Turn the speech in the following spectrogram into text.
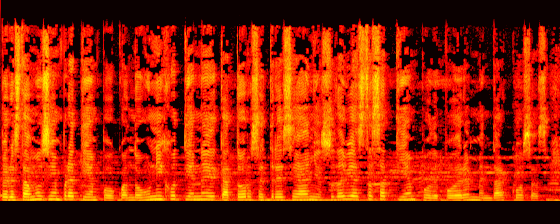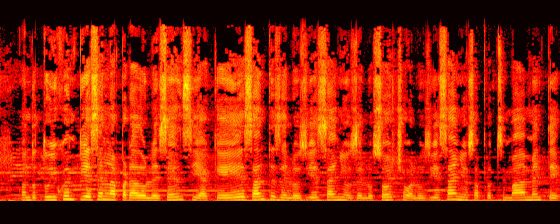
pero estamos siempre a tiempo. Cuando un hijo tiene 14, 13 años, todavía estás a tiempo de poder enmendar cosas. Cuando tu hijo empieza en la preadolescencia, que es antes de los 10 años, de los 8 a los 10 años aproximadamente,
